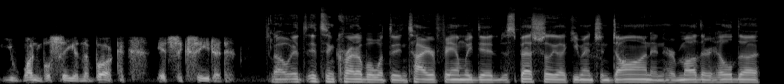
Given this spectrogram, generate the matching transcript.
you, one will see in the book, it succeeded. Oh, it's it's incredible what the entire family did, especially like you mentioned, Dawn and her mother Hilda.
